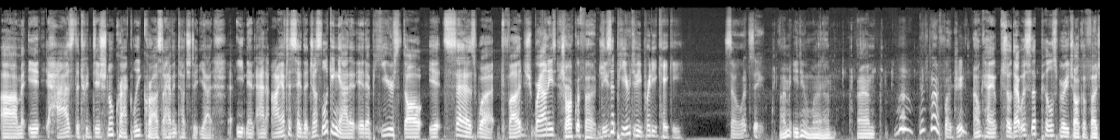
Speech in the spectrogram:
Um, it has the traditional crackly crust. I haven't touched it yet, uh, eaten it, and I have to say that just looking at it, it appears though it says what fudge brownies. Chocolate fudge. These appear to be pretty cakey. So Let's see. I'm eating one. Um, Well, it's not fudgy. Okay, so that was the Pillsbury chocolate fudge,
